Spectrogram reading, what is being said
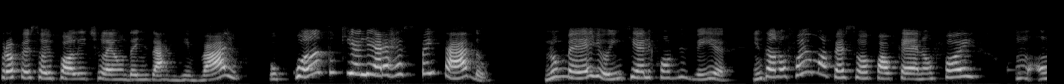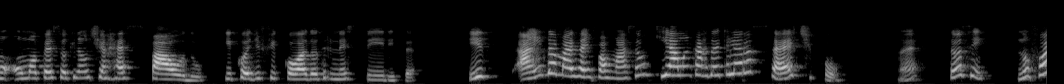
professor Hipólito Leão Denis Rivaio, o quanto que ele era respeitado no meio em que ele convivia. Então, não foi uma pessoa qualquer, não foi um, um, uma pessoa que não tinha respaldo que codificou a doutrina espírita. E ainda mais a informação que Allan Kardec ele era cético, né? Então, assim, não foi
